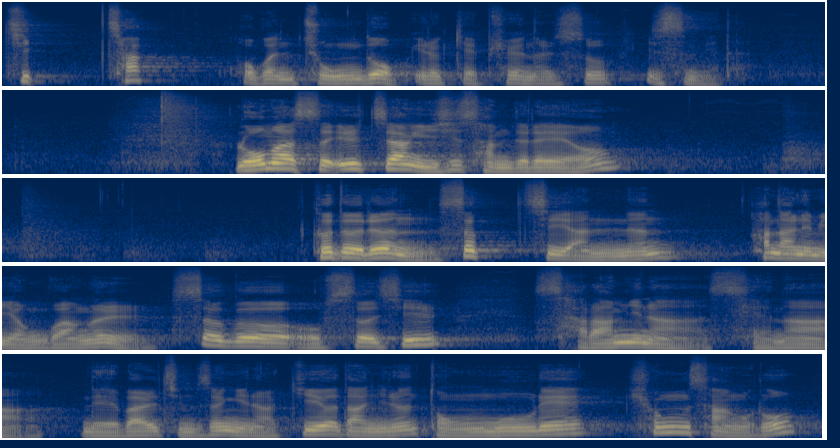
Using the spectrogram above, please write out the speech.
집착 혹은 중독 이렇게 표현할 수 있습니다. 로마서 1장 23절에요. 그들은 썩지 않는 하나님의 영광을 썩어 없어질 사람이나 새나 네발 짐승이나 기어다니는 동물의 형상으로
